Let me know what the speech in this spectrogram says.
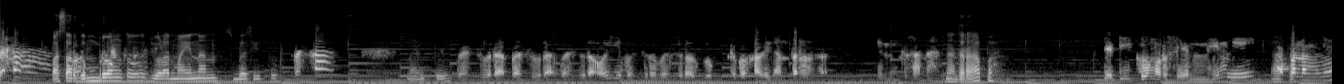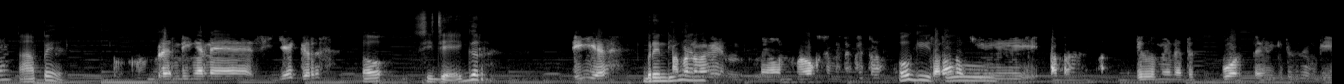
Pasar Gembrong tuh, jualan mainan sebelah situ. Nah, itu. Basura, Basura, Basura. Oh iya Basura, Basura. Gue berapa kali nganter ini ke sana. Nganter apa? Jadi gue ngurusin ini Apa? apa, namanya Apa? ya? brandingannya si Jagger. Oh, si Jagger. Iya. Apa Brandingan. namanya neon box gitu gitu. Oh, gitu. Sekarang lagi apa illuminated board ya gitu gitu yang di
